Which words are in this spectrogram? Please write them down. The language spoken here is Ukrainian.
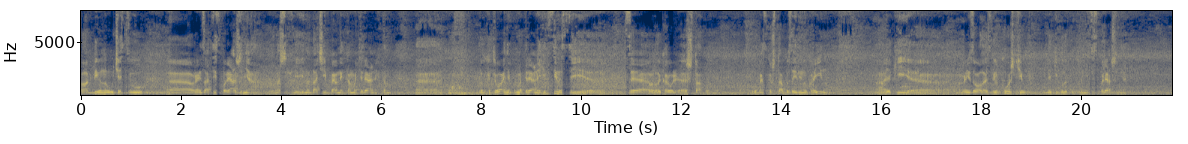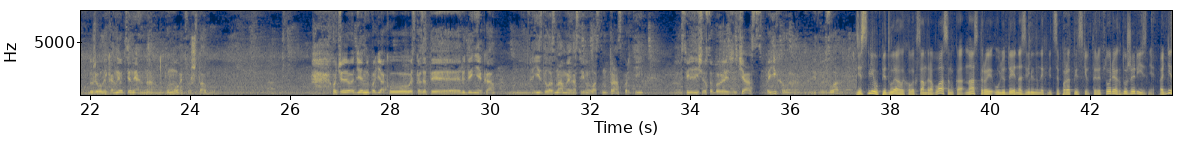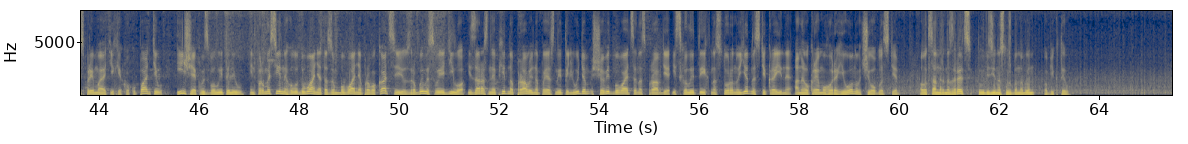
активну участь у організації спорядження наших і надачі певних там матеріальних там е, матеріальних цінностей. Е, Це велика роль штабу, Лубенського штабу за єдину Україну, е, які організували збір коштів, які були куплені ці спорядження. Дуже велика неоціненна допомога цього штабу. Хочу віддільну подяку висказати людині, яка їздила з нами на своєму власному транспорті. Свій особливий час поїхала, відвезла. Зі слів підлеглих Олександра Власенка, настрої у людей на звільнених від сепаратистів територіях дуже різні. Одні сприймають їх як окупантів, інші як визволителів. Інформаційне голодування та зомбування провокацією зробили своє діло, і зараз необхідно правильно пояснити людям, що відбувається насправді, і схилити їх на сторону єдності країни, а не окремого регіону чи області. Олександр Назарець, телевізійна служба новин, об'єктив.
